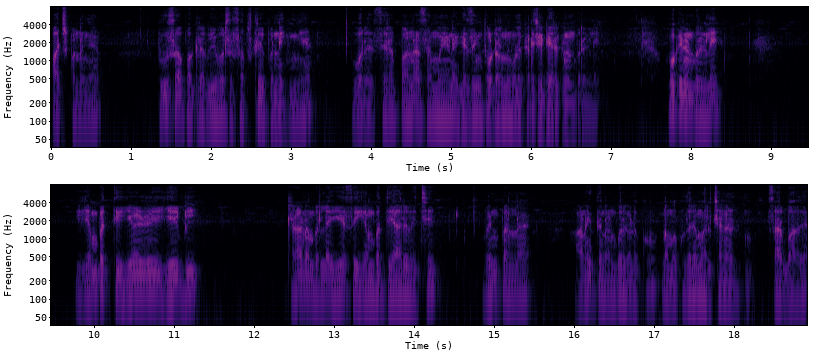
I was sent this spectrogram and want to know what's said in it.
வாட்ச் பண்ணுங்கள் புதுசாக பார்க்குற வியூவர்ஸை சப்ஸ்கிரைப் பண்ணிக்கோங்க. ஒரு சிறப்பான செம்மையான கெஸிங் தொடர்ந்து உங்களுக்கு கிடச்சிட்டே இருக்குது நண்பர்களே. ஓகே நண்பர்களே. எண்பத்தி ஏழு ஏபி ட்ரா நம்பரில் ஏசி எண்பத்தி ஆறு வச்சு வின் பண்ண அனைத்து நண்பர்களுக்கும் நம்ம குதிரைமார் சேனல் சார்பாக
